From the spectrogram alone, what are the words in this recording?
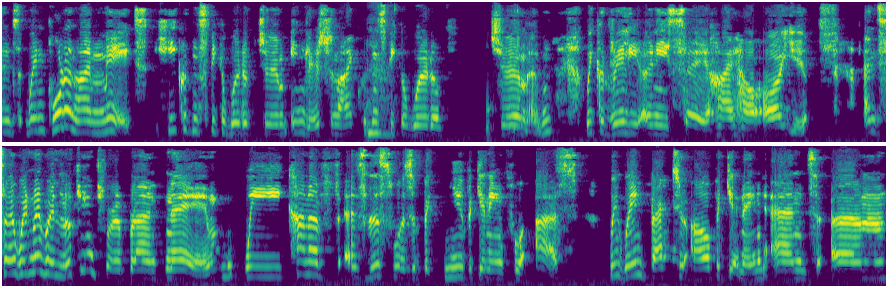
And when Paul and I met, he couldn't speak a word of German English, and I couldn't speak a word of German, we could really only say, hi, how are you? And so when we were looking for a brand name, we kind of, as this was a big, new beginning for us, we went back to our beginning and, um,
